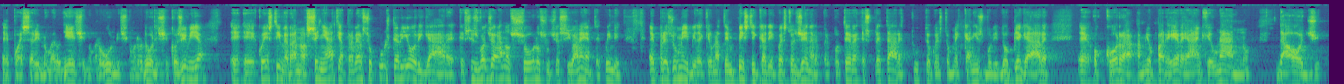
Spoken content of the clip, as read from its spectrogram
eh, può essere il numero 10, il numero 11, il numero 12 e così via, e, e questi verranno assegnati attraverso ulteriori gare che si svolgeranno solo successivamente. Quindi è presumibile che una tempistica di questo genere per poter espletare tutto questo meccanismo di doppie gare eh, occorra a mio parere anche un anno da oggi.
